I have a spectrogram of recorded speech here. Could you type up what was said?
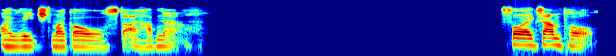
I reached my goals that I have now. For example,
